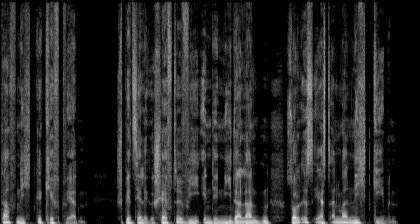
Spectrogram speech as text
darf nicht gekifft werden. Spezielle Geschäfte wie in den Niederlanden soll es erst einmal nicht geben.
